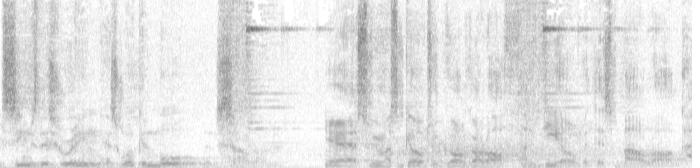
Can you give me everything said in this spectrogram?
It seems this ring has woken more than Sauron. Yes, we must go to Golgoroth and deal with this Balrog.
